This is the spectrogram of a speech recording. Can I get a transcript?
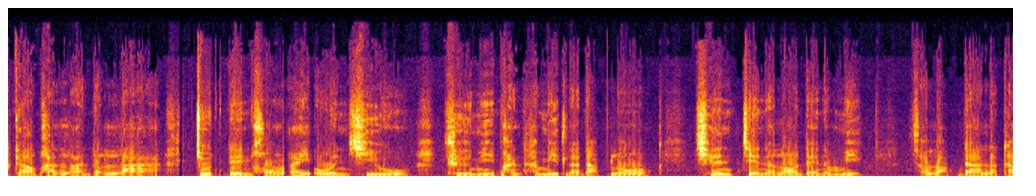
19,000 ล้านดอลลาร์ จุดเด่นของ IONQ คือมีพันธมิตรระดับโลก เช่น General Dynamics สำหรับด้านรัฐ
